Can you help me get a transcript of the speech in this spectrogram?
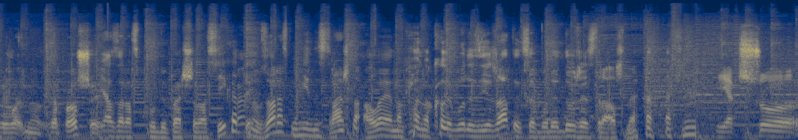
ну, запрошую. Я зараз буду перший раз їхати. Ну, зараз мені не страшно, але напевно, коли буду з'їжджати, це буде дуже страшно. Якщо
